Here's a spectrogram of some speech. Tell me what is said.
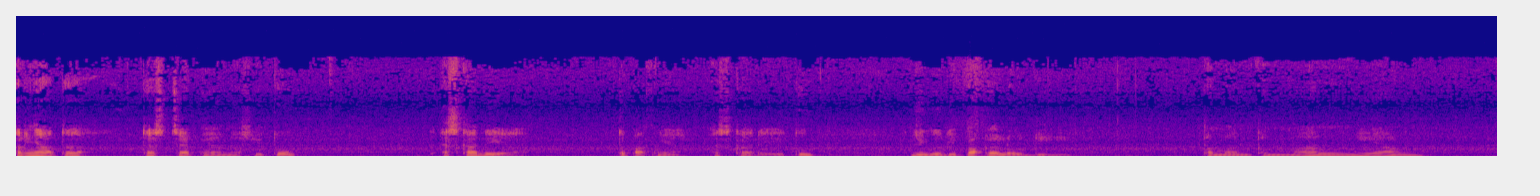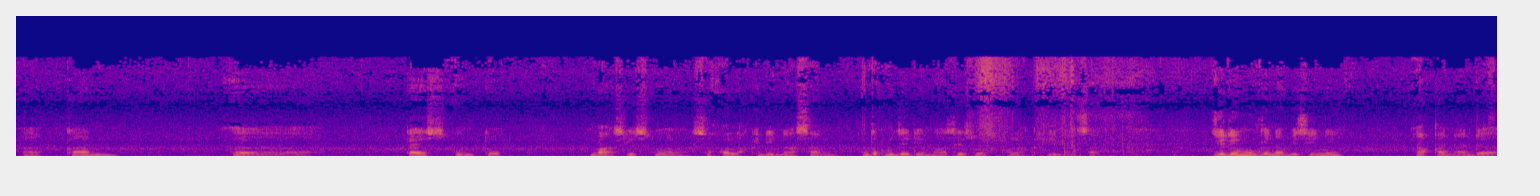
ternyata tes CPNS itu SKD ya, tepatnya SKD itu juga dipakai loh di teman-teman yang akan uh, tes untuk mahasiswa sekolah kedinasan untuk menjadi mahasiswa sekolah kedinasan. Jadi mungkin habis ini akan ada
